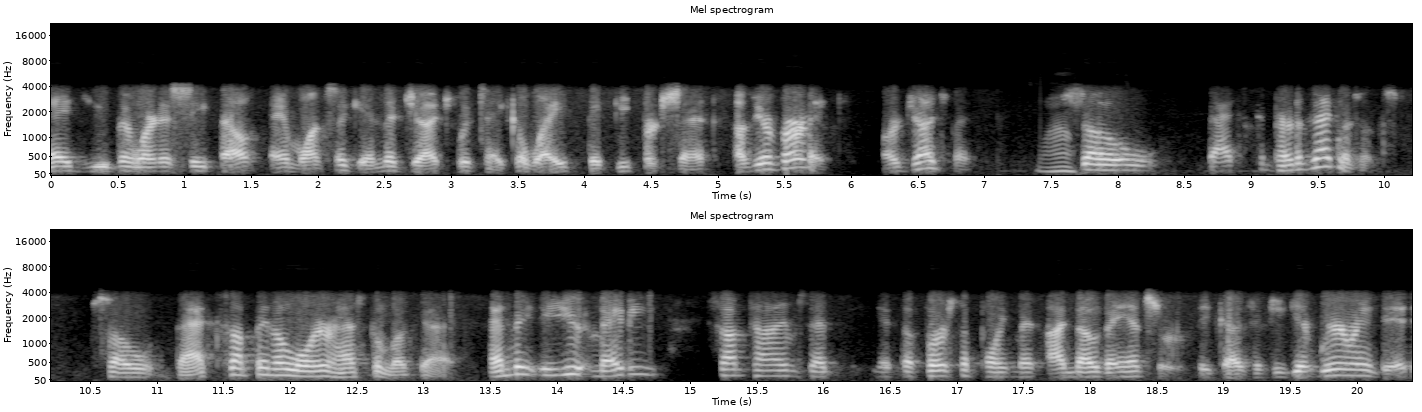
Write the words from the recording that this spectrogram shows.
had you been wearing a seatbelt, and once again, the judge would take away 50% of your verdict or judgment. Wow. So that's comparative negligence. So that's something a lawyer has to look at. And the, you, maybe sometimes that at the first appointment, I know the answer because if you get rear-ended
